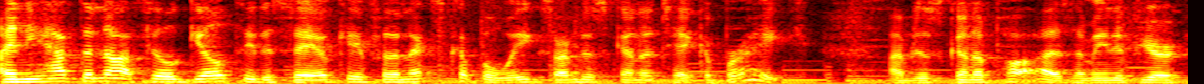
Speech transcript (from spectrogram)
And you have to not feel guilty to say okay for the next couple weeks i'm just going to take a break. I'm just going to pause. I mean if you're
